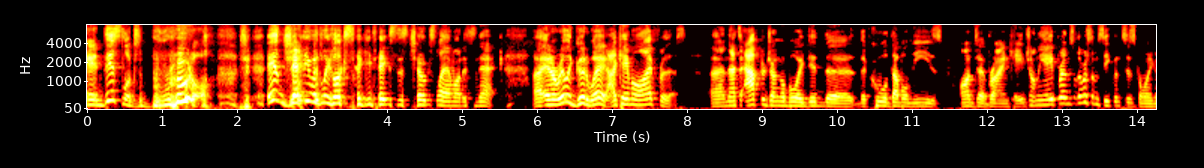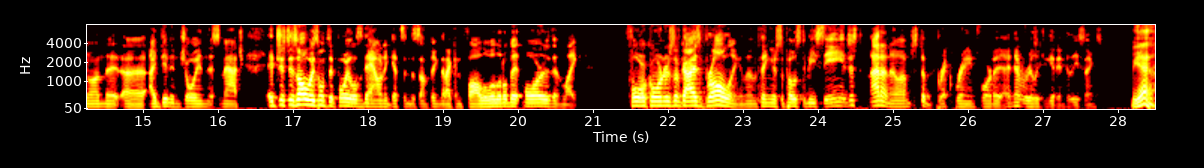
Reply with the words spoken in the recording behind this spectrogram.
And this looks brutal. It genuinely looks like he takes this choke slam on his neck uh, in a really good way. I came alive for this. Uh, and that's after Jungle Boy did the the cool double knees onto Brian Cage on the apron. So there were some sequences going on that uh, I did enjoy in this match. It just is always once it boils down it gets into something that I can follow a little bit more than like four corners of guys brawling and then the thing you're supposed to be seeing. It just I don't know. I'm just a brick brain for it. I, I never really could get into these things. Yeah,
